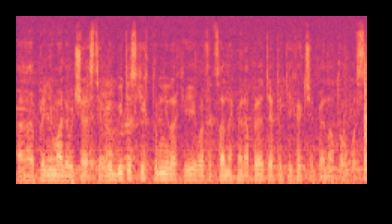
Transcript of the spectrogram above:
э, принимали участие в любительских турнирах и в официальных мероприятиях, таких как чемпионат области.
